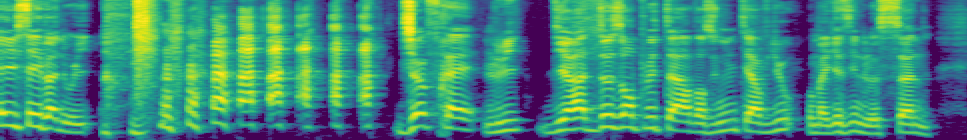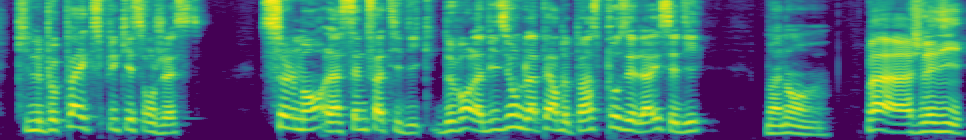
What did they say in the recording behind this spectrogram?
Et il s'est évanoui. Geoffrey, lui, dira deux ans plus tard dans une interview au magazine Le Sun qu'il ne peut pas expliquer son geste. Seulement, la scène fatidique, devant la vision de la paire de pinces posée là, il s'est dit « Bah non, euh, Bah, je l'ai dit.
